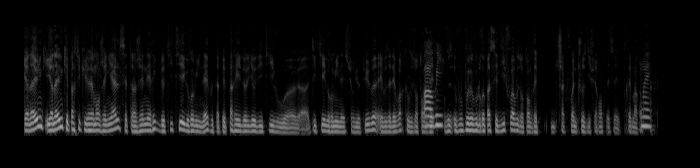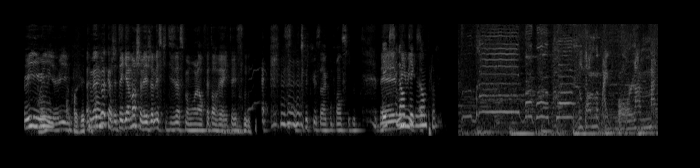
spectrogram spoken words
Il y en a une, il y en a une qui est particulièrement géniale. C'est un générique de Titi et Grominet. Vous tapez pareidolie auditive ou euh, Titi et Grominet sur YouTube et vous allez voir que vous entendrez. Ah oui. vous, vous pouvez vous le repasser dix fois, vous entendrez chaque fois une chose différente et c'est très marrant. Ouais. Oui, Oui, oui, oui. oui. Même moi, quand j'étais gamin, je savais jamais ce qu'il disait à ce moment-là, en fait, en vérité. C'est un truc que c'est incompréhensible. Mais Excellent oui, oui, exemple. Nous sommes prêts pour la matraque.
